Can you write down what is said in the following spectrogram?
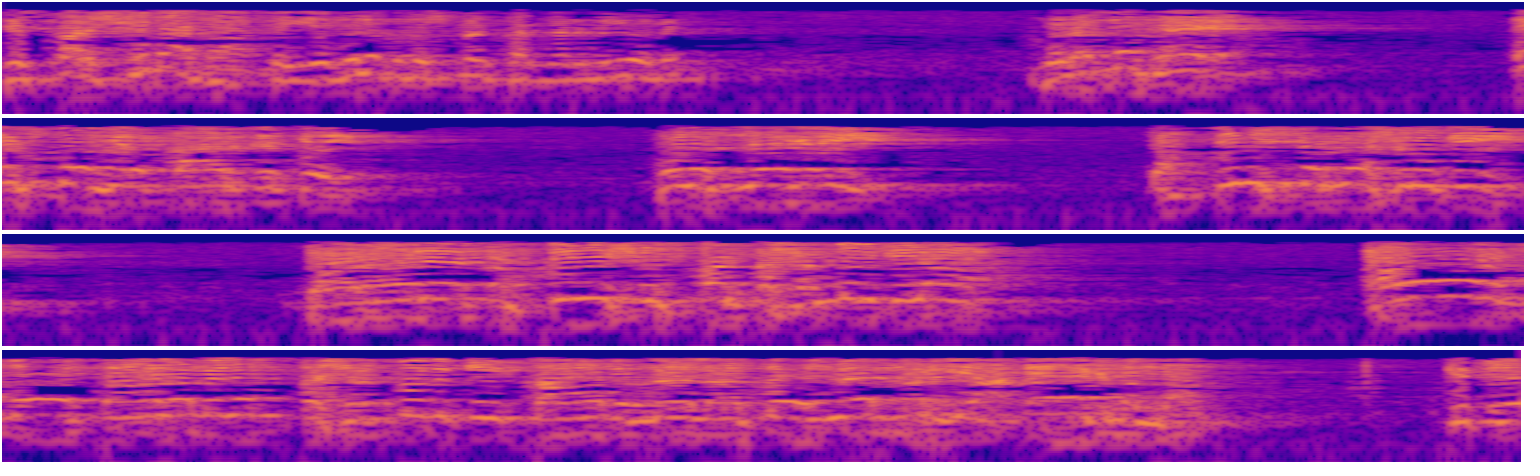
جس پر شبہ تھا کہ یہ ملک دشمن سرگرمیوں میں ملوث ہے۔ اس کو گرفتار کر کے پولیس لے گئی۔ تفتیش کرنا شروع کی۔ دوران تفتیش اس پر تشدد کیا۔ اور وہ طالب علم تشدد کی کام نہ لاتے ہوئے مر گیا ایک بندہ۔ کتنے؟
